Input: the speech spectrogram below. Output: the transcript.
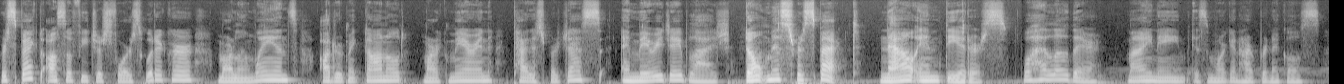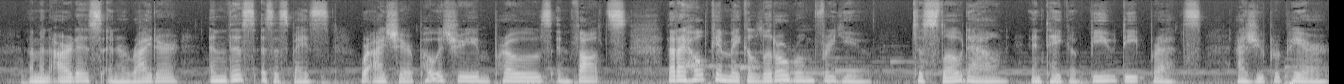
Respect also features Forest Whitaker, Marlon Wayans, Audra McDonald, Marc Maron, Tituss Burgess, and Mary J. Blige. Don't miss Respect, now in theaters. Well, hello there. My name is Morgan Harper Nichols. I'm an artist and a writer and this is a space where I share poetry and prose and thoughts that I hope can make a little room for you to slow down and take a few deep breaths as you prepare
